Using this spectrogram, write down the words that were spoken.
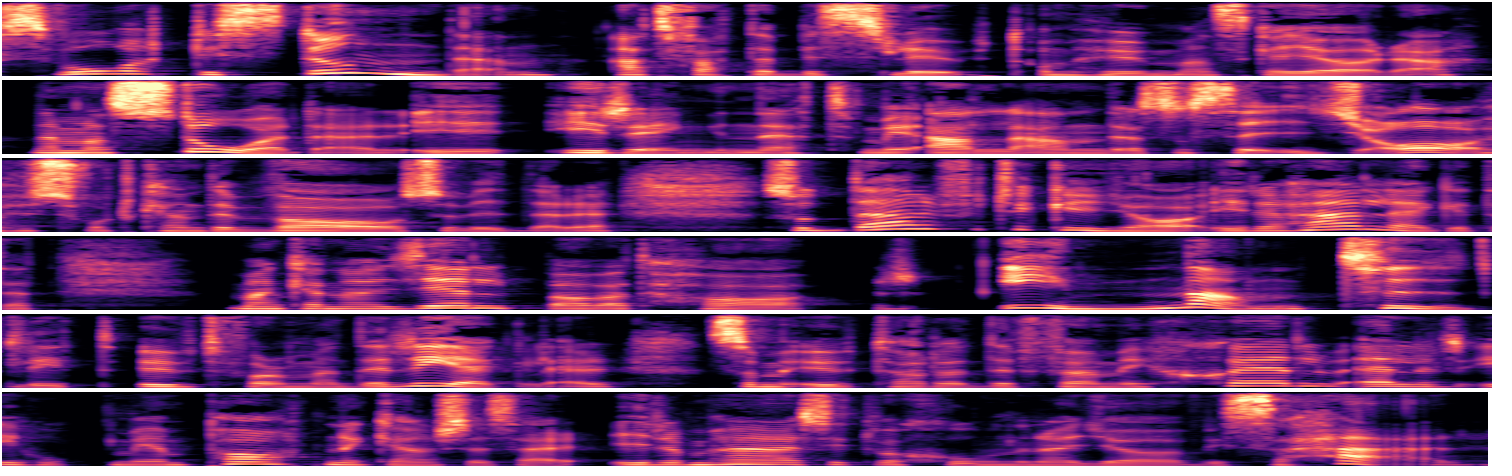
svårt i stunden att fatta beslut om hur man ska göra när man står där i, i regnet med alla andra som säger ja, hur svårt kan det vara och så vidare. Så därför tycker jag i det här läget att man kan ha hjälp av att ha innan tydligt utformade regler som är uttalade för mig själv eller ihop med en partner kanske så här, i de här situationerna gör vi så här.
